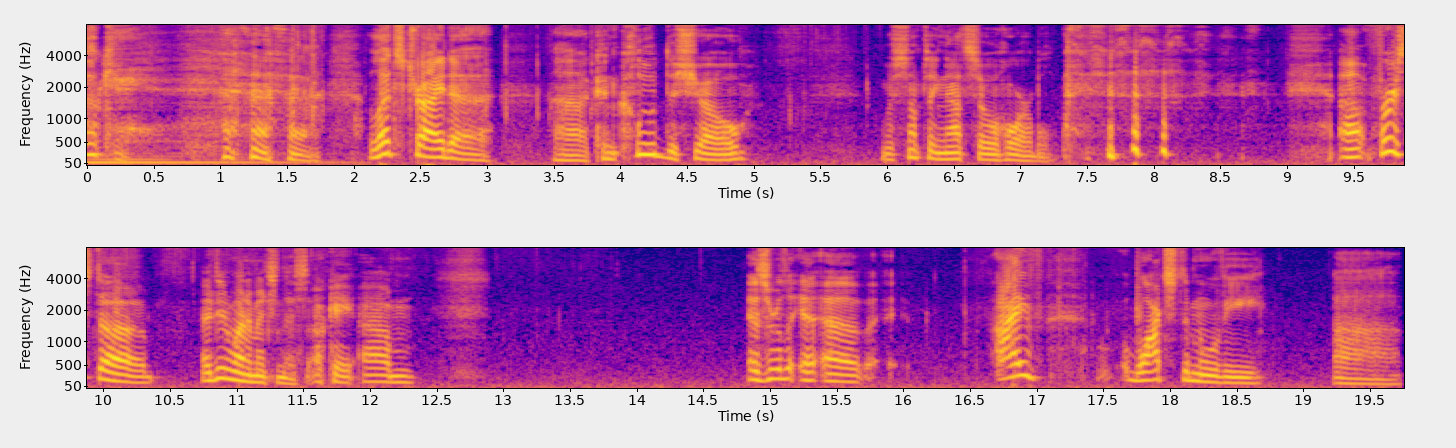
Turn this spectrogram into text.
Okay. let's try to uh, conclude the show with something not so horrible. uh, first, uh, I did want to mention this. Okay, um, as really, uh, uh, I've watched the movie uh,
